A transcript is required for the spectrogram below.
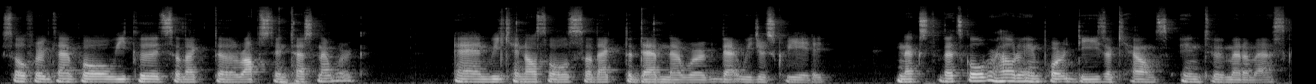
So for example, we could select the Ropsten test network and we can also select the dev network that we just created. Next, let's go over how to import these accounts into MetaMask.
